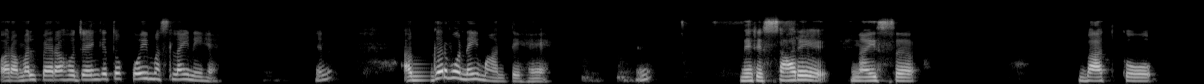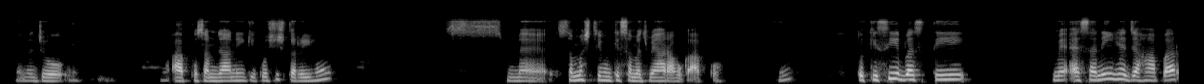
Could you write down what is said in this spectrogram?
اور عمل پیرا ہو جائیں گے تو کوئی مسئلہ ہی نہیں ہے اگر وہ نہیں مانتے ہیں میرے سارے نا اس بات کو جو آپ کو سمجھانے کی کوشش کر رہی ہوں، میں سمجھتی ہوں کہ سمجھ میں آ رہا ہوگا آپ کو تو کسی بستی میں ایسا نہیں ہے جہاں پر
